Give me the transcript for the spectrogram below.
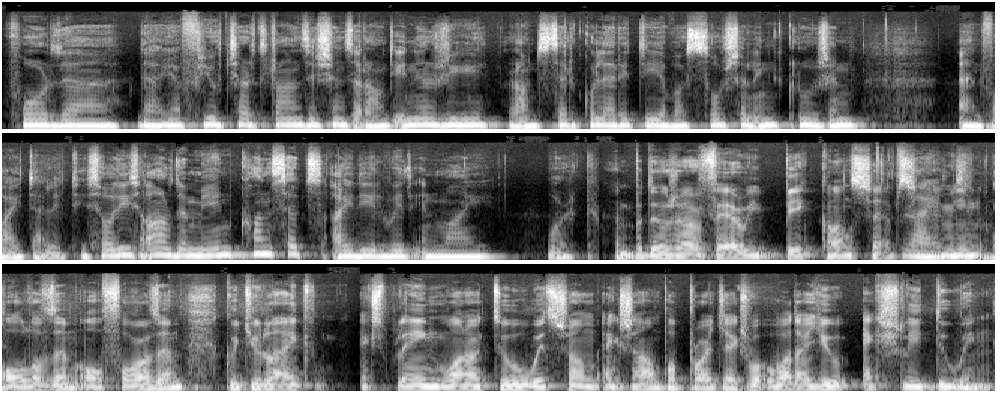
for the, the future transitions around energy, around circularity, about social inclusion and vitality. So these are the main concepts I deal with in my work. But those are very big concepts. Right. I mean, all of them, all four of them. Could you like explain one or two with some example projects? What, are you actually doing?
